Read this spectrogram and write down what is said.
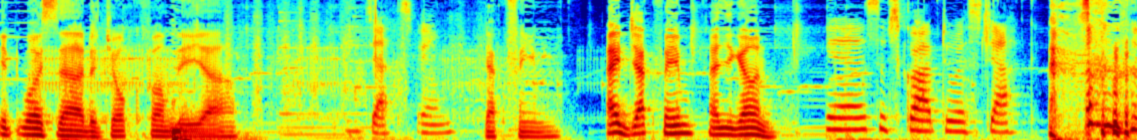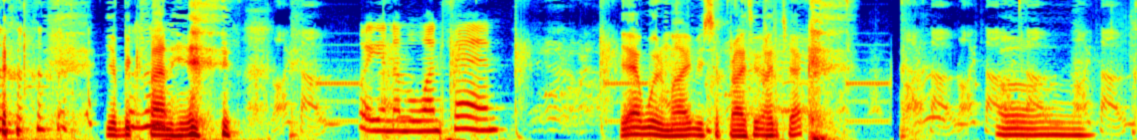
It was uh, the joke from the uh, Jack's film. Jack film. Hey, Jack film, how you going? Yeah, subscribe to us, Jack. You're a big fan here. Righto. We're your number one fan. yeah, wouldn't mind be surprised to add Jack. Righto. Righto. Oh. Righto.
